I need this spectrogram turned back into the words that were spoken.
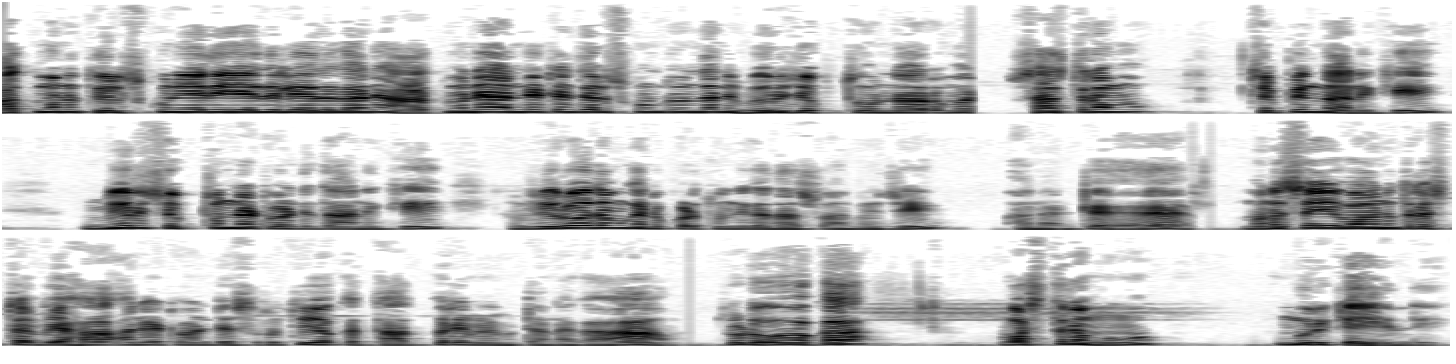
ఆత్మను తెలుసుకునేది ఏది లేదు కానీ ఆత్మనే అన్నిటిని తెలుసుకుంటుందని మీరు చెప్తూ ఉన్నారు. మరి శాస్త్రము చెప్పిన దానికి మీరు చెప్తున్నటువంటి దానికి విరోధం కనపడుతుంది కదా స్వామీజీ? అని అంటే మనసైవాను ద్రష్టవ్య అనేటువంటి శృతి యొక్క తాత్పర్యం ఏమిటనగా చూడు ఒక వస్త్రము మురికి అయింది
